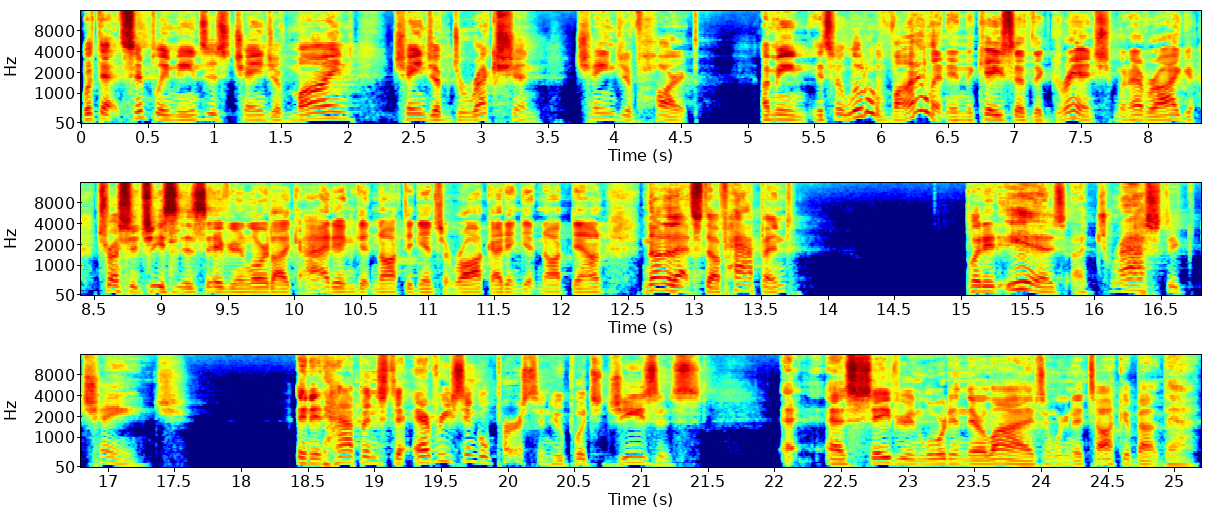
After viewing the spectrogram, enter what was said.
What that simply means is change of mind, change of direction, change of heart. I mean, it's a little violent in the case of the Grinch. Whenever I trusted Jesus as Savior and Lord, like I didn't get knocked against a rock, I didn't get knocked down. None of that stuff happened. But it is a drastic change. And it happens to every single person who puts Jesus as Savior and Lord in their lives. And we're going to talk about that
